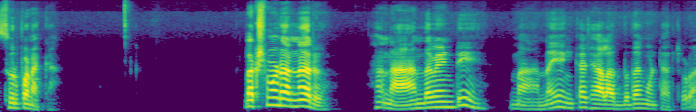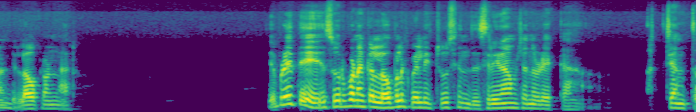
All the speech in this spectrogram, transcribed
సుర్పణక్క లక్ష్మణుడు అన్నారు నా అందం ఏంటి మా అన్నయ్య ఇంకా చాలా అద్భుతంగా ఉంటారు. చూడండి లోపల ఉన్నారు. ఎప్పుడైతే సూర్పణక్క లోపలికి వెళ్ళి చూసింది శ్రీరామచంద్రుడి యొక్క అత్యంత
